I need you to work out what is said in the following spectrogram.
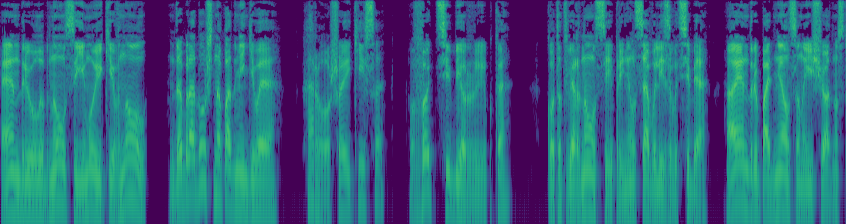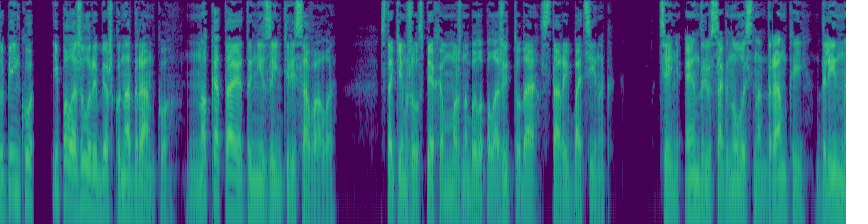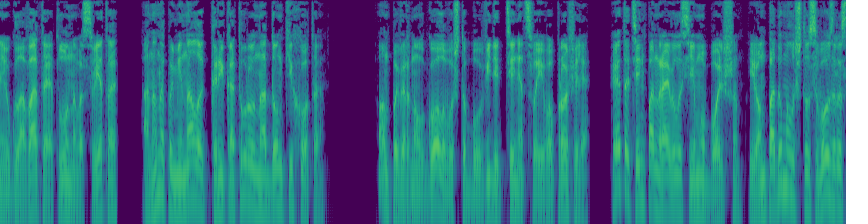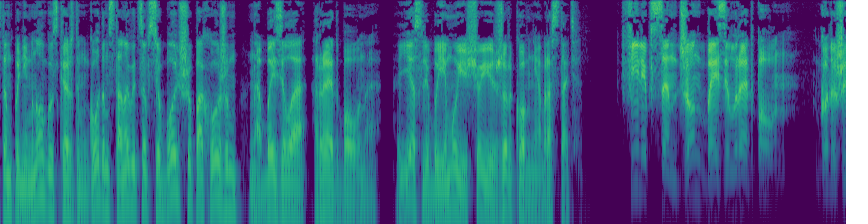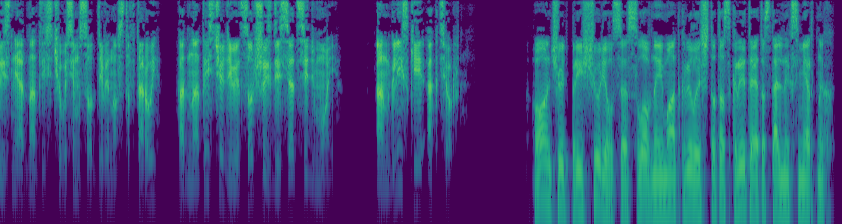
Эндрю улыбнулся ему и кивнул, добродушно подмигивая. «Хорошая киса. Вот тебе рыбка». Кот отвернулся и принялся вылизывать себя, а Эндрю поднялся на еще одну ступеньку и положил рыбешку на дранку, но кота это не заинтересовало. С таким же успехом можно было положить туда старый ботинок. Тень Эндрю согнулась над дранкой, длинная и угловатая от лунного света, она напоминала карикатуру на Дон Кихота. Он повернул голову, чтобы увидеть тень от своего профиля. Эта тень понравилась ему больше, и он подумал, что с возрастом понемногу с каждым годом становится все больше похожим на Безила Редбоуна, если бы ему еще и жирком не обрастать. Филипп Сент-Джон Безил Редбоун годы жизни 1882-1967. Английский актер. Он чуть прищурился, словно ему открылось что-то скрытое от остальных смертных.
